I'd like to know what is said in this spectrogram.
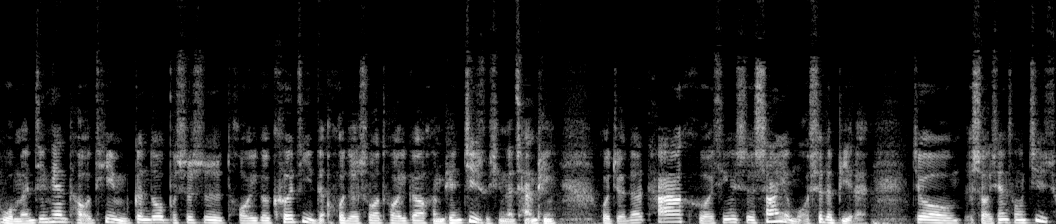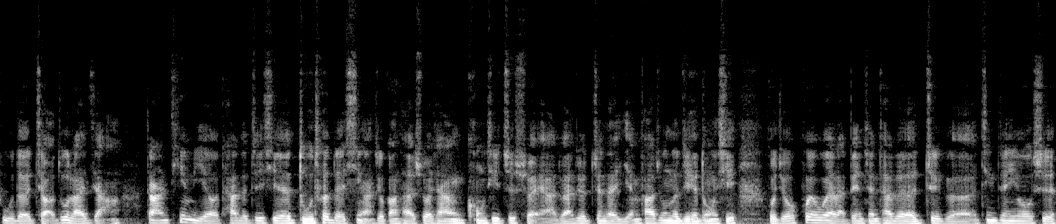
我们今天投 team 更多不是是投一个科技的，或者说投一个很偏技术性的产品。我觉得它核心是商业模式的壁垒。就首先从技术的角度来讲，当然 team 也有它的这些独特的性啊。就刚才说像空气之水啊，对吧？就正在研发中的这些东西，我觉得会未来变成它的这个竞争优势。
